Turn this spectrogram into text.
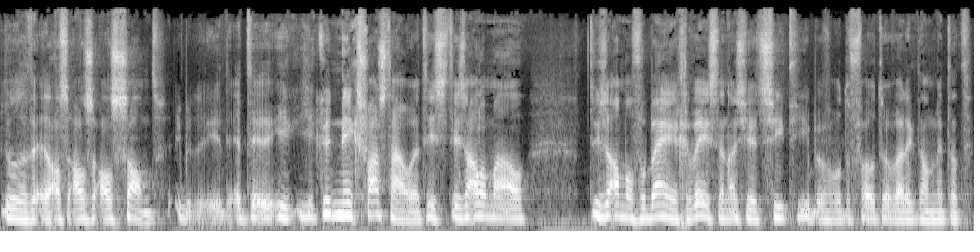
bedoel, als, als, als zand. het, je, je kunt niks vasthouden. Het is, het, is allemaal, het is allemaal voorbij geweest. En als je het ziet, hier bijvoorbeeld de foto waar ik dan met dat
